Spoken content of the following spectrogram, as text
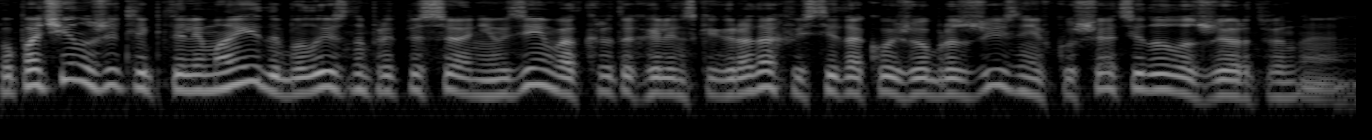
По почину жителей Птолемаида было издано предписание иудеям в открытых эллинских городах вести такой же образ жизни и вкушать идола жертвенное,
